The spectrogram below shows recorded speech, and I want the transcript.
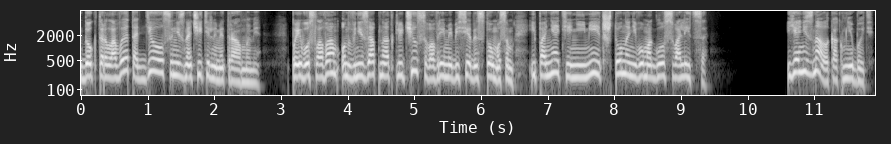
Доктор Лавет отделался незначительными травмами. По его словам, он внезапно отключился во время беседы с Томасом и понятия не имеет, что на него могло свалиться. Я не знала, как мне быть.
